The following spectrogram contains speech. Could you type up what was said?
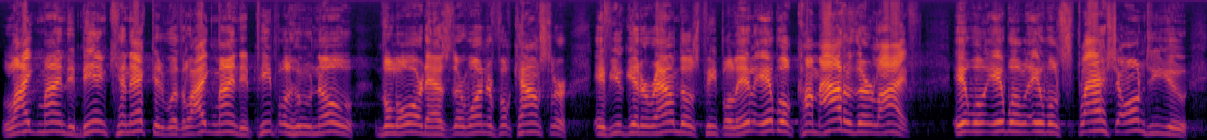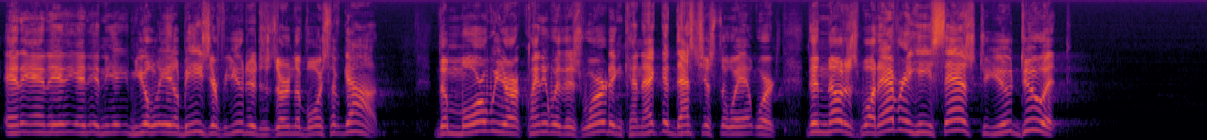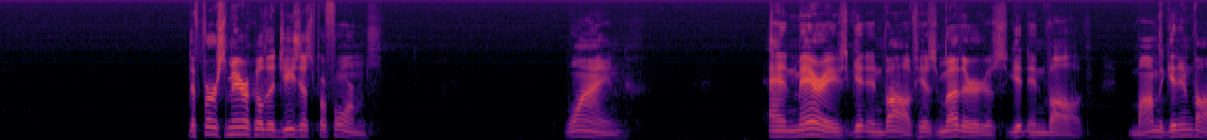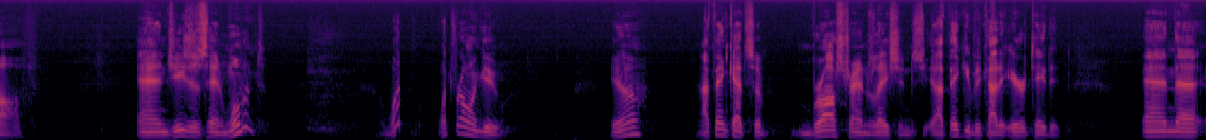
like minded, being connected with like minded people who know the Lord as their wonderful counselor. If you get around those people, it, it will come out of their life. It will, it will, it will splash onto you, and, and, it, and you'll, it'll be easier for you to discern the voice of God. The more we are acquainted with His Word and connected, that's just the way it works. Then notice, whatever He says to you, do it. The first miracle that Jesus performs wine. And Mary's getting involved. His mother is getting involved. Mom's getting involved. And Jesus saying, Woman, what, what's wrong with you? You know? I think that's a Bross translation. I think he was kind of irritated. And, uh,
